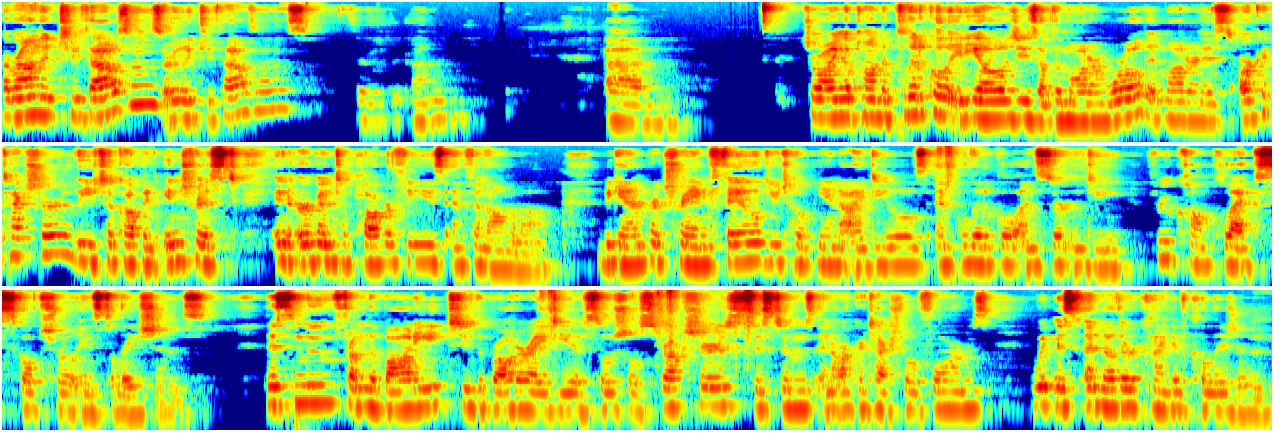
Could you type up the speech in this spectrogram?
Around the 2000s, early 2000s, um, um, drawing upon the political ideologies of the modern world and modernist architecture, Lee took up an interest in urban topographies and phenomena, began portraying failed utopian ideals and political uncertainty through complex sculptural installations. This move from the body to the broader idea of social structures, systems, and architectural forms witnessed another kind of collision,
